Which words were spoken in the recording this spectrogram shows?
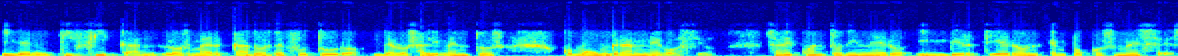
identifican los mercados de futuro de los alimentos como un gran negocio? ¿Sabe cuánto dinero invirtieron en pocos meses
